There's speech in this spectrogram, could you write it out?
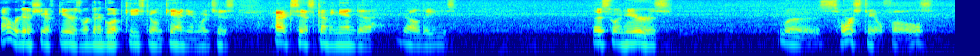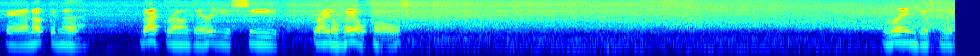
Now we're going to shift gears. We're going to go up Keystone Canyon, which is access coming into Valdez. This one here is was Horsetail Falls, and up in the background there you see Bridal Veil Falls. Rain just wouldn't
